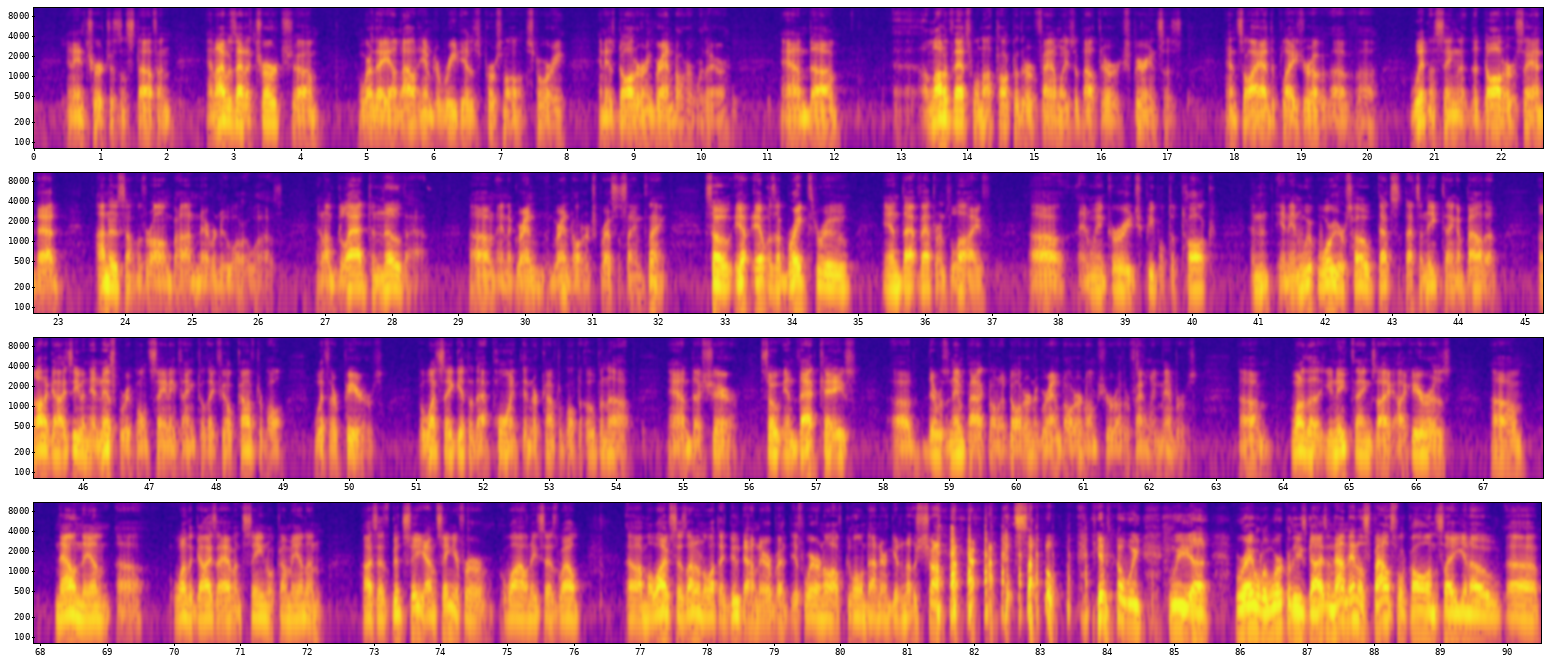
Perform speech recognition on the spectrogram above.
and in churches and stuff. And and I was at a church um, where they allowed him to read his personal story, and his daughter and granddaughter were there. And uh, a lot of vets will not talk to their families about their experiences. And so I had the pleasure of, of uh, witnessing the, the daughter saying, Dad, I knew something was wrong, but I never knew what it was. And I'm glad to know that. Uh, and the grand, granddaughter expressed the same thing. So it, it was a breakthrough in that veteran's life, uh, and we encourage people to talk. And, and in Warriors Hope, that's that's a neat thing about it. a lot of guys, even in this group, won't say anything till they feel comfortable with their peers. But once they get to that point, then they're comfortable to open up and uh, share. So in that case, uh, there was an impact on a daughter and a granddaughter, and I'm sure other family members. Um, one of the unique things I, I hear is um, now and then uh, one of the guys I haven't seen will come in and I says, "Good to see you. I haven't seen you for a while." And he says, "Well, uh, my wife says I don't know what they do down there, but it's wearing off. Go on down there and get another shot." so, you know, we we uh, were able to work with these guys, and now and then a spouse will call and say, you know. Uh,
